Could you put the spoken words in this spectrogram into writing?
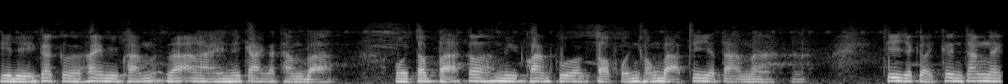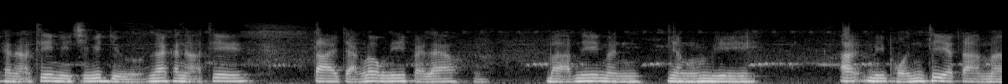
ฮิริก็คือให้มีความละอายในการกระทำบาปโอตปะก็มีความกลัวต่อผลของบาปที่จะตามมา ที่จะเกิดขึ้นทั้งในขณะที่มีชีวิตอยู่ และขณะที่ตายจากโลกนี้ไปแล้ว บาปนี้มันยังมีมีผลที่จะตามมา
